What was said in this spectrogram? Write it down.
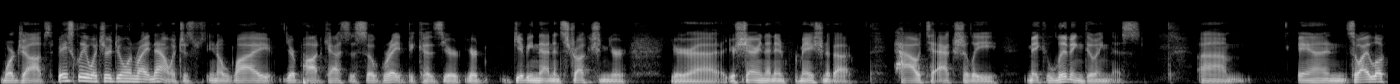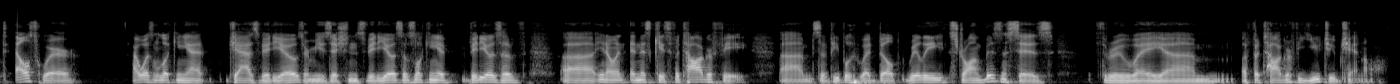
more jobs. Basically, what you're doing right now, which is you know why your podcast is so great because you're you're giving that instruction, you're you're uh, you're sharing that information about how to actually make a living doing this. Um, and so I looked elsewhere I wasn't looking at jazz videos or musicians videos. I was looking at videos of, uh, you know, in, in, this case, photography. Um, some people who had built really strong businesses through a um, a photography YouTube channel.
